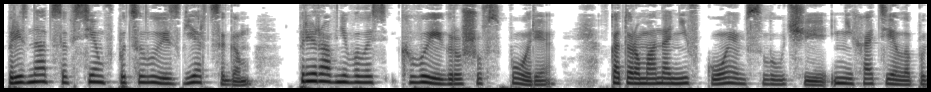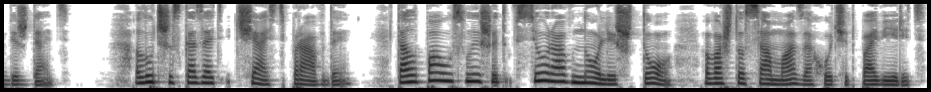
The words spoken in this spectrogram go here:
Признаться всем в поцелуе с герцогом приравнивалось к выигрышу в споре, в котором она ни в коем случае не хотела побеждать. Лучше сказать часть правды. Толпа услышит все равно лишь то, во что сама захочет поверить.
